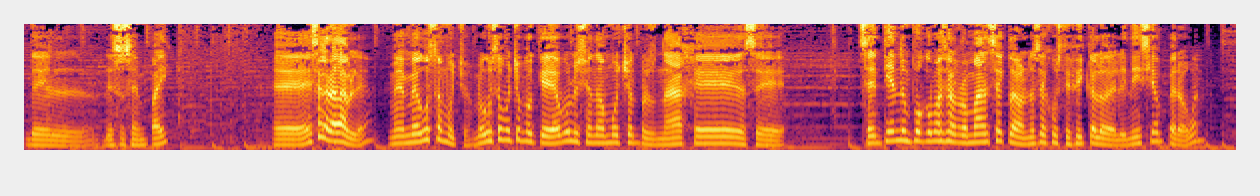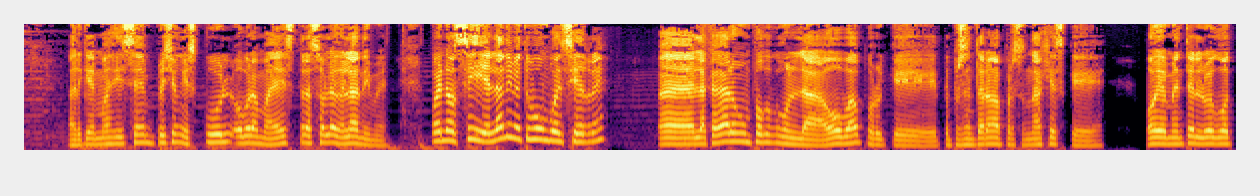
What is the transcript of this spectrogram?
del, de su senpai. eh, es agradable. ¿eh? Me, me gusta mucho. Me gusta mucho porque ha evolucionado mucho el personaje. Se, se entiende un poco más el romance. Claro, no se justifica lo del inicio, pero bueno. A ver qué más dicen. Prison School, obra maestra, solo en el anime. Bueno, sí, el anime tuvo un buen cierre. Eh, la cagaron un poco con la OVA porque te presentaron a personajes que obviamente luego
